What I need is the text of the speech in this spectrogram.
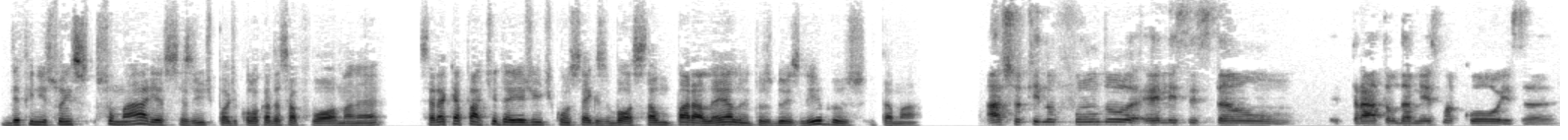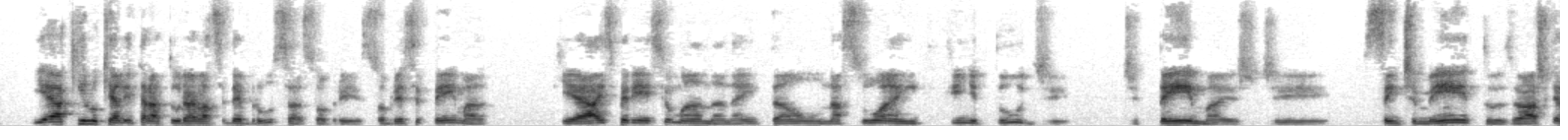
definições sumárias, se a gente pode colocar dessa forma, né? Será que a partir daí a gente consegue esboçar um paralelo entre os dois livros, Itamar? Acho que no fundo eles estão tratam da mesma coisa. E é aquilo que a literatura ela se debruça sobre, sobre esse tema, que é a experiência humana, né? Então, na sua infinitude de temas, de sentimentos, eu acho que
